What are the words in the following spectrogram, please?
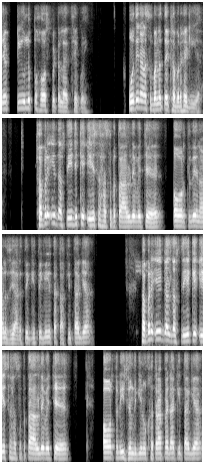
ਤੇ ਟਿਊਲਿਪ ਹਸਪੀਟਲ ਹੈ ਇੱਥੇ ਕੋਈ। ਉਹਦੇ ਨਾਲ ਸੰਬੰਧਿਤ ਇਹ ਖਬਰ ਹੈਗੀ ਹੈ ਖਬਰ ਇਹ ਦੱਸਦੀ ਜੀ ਕਿ ਇਸ ਹਸਪਤਾਲ ਦੇ ਵਿੱਚ ਔਰਤ ਦੇ ਨਾਲ ਜ਼ਿਆਰਤੀ ਕੀਤੀ ਗਈ, ਧੱਕਾ ਕੀਤਾ ਗਿਆ। ਖਬਰ ਇਹ ਗੱਲ ਦੱਸਦੀ ਹੈ ਕਿ ਇਸ ਹਸਪਤਾਲ ਦੇ ਵਿੱਚ ਔਰਤ ਦੀ ਜ਼ਿੰਦਗੀ ਨੂੰ ਖਤਰਾ ਪੈਦਾ ਕੀਤਾ ਗਿਆ।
